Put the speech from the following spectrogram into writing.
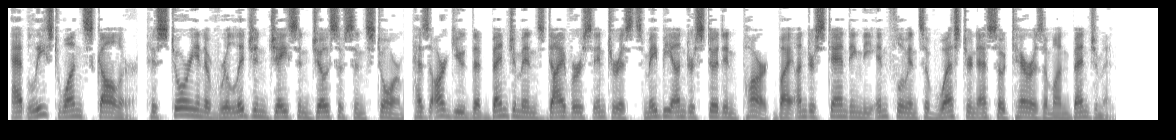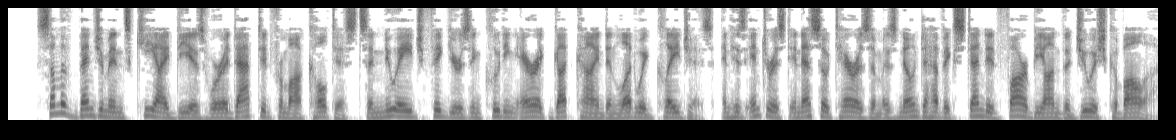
At least one scholar, historian of religion Jason Josephson Storm, has argued that Benjamin's diverse interests may be understood in part by understanding the influence of Western esotericism on Benjamin. Some of Benjamin's key ideas were adapted from occultists and New Age figures including Erich Gutkind and Ludwig Klages, and his interest in esotericism is known to have extended far beyond the Jewish Kabbalah.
